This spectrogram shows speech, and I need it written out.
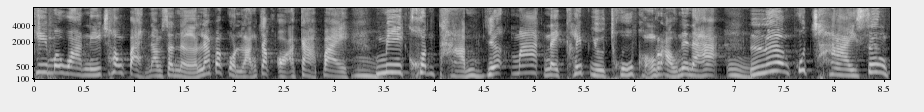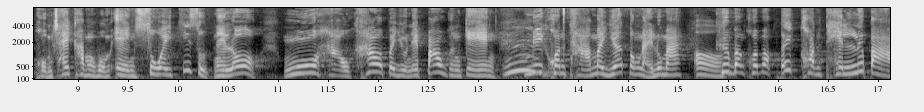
ที่เมื่อวานนี้ช่อง 8นำเสนอ และปรากฏหลังจากออกอากาศไป มีคนถามเยอะมากในคลิป YouTube ของเราเนี่ยนะฮะ เรื่องผู้ชายซึ่งผมใช้คำของผมเองซวยที่สุดในโลก งูเห่าเข้าไปอยู่ในเป้ากางเกง มีคนถามมาเยอะตรงไหนรู้ไหมโอ้คือบางคนบอกเอ้ยคอนเทนต์หรือเปล่า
